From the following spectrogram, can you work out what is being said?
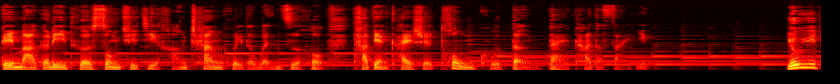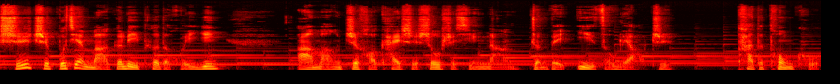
给玛格丽特送去几行忏悔的文字后，他便开始痛苦等待她的反应。由于迟迟不见玛格丽特的回音，阿芒只好开始收拾行囊，准备一走了之。他的痛苦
